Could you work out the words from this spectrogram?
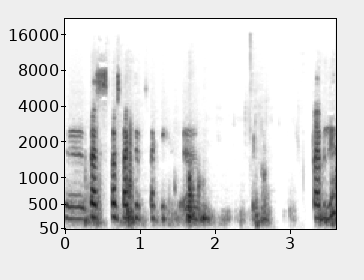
e, bez perspektyw takich e, pewnych.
